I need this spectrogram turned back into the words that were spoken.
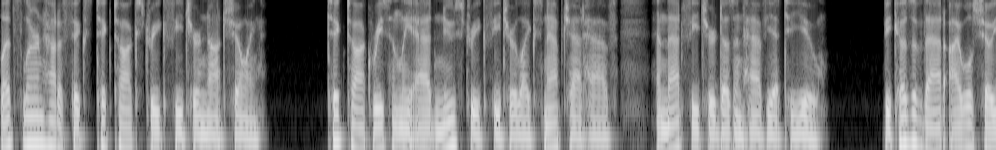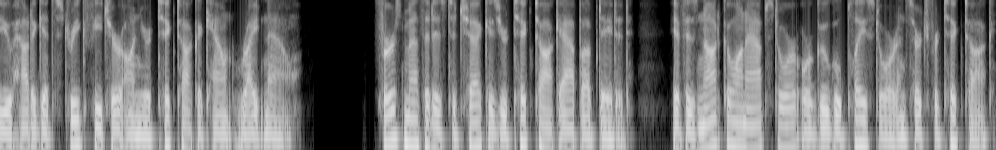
Let's learn how to fix TikTok streak feature not showing. TikTok recently add new streak feature like Snapchat have, and that feature doesn't have yet to you. Because of that, I will show you how to get streak feature on your TikTok account right now. First method is to check is your TikTok app updated. If is not, go on App Store or Google Play Store and search for TikTok,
